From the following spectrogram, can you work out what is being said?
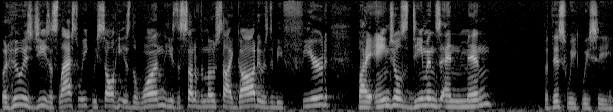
But who is Jesus? Last week we saw he is the one, he's the Son of the Most High God who is to be feared by angels, demons, and men. But this week we see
